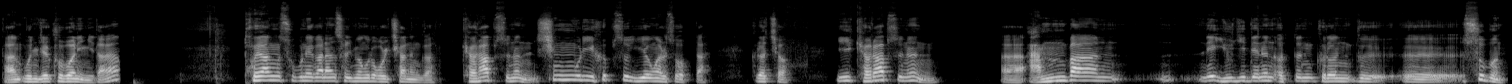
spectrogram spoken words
다음 문제 9번입니다. 토양 수분에 관한 설명으로 옳지 않은 것. 결합수는 식물이 흡수 이용할 수 없다. 그렇죠. 이 결합수는 아, 안반에 유지되는 어떤 그런 그 어, 수분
